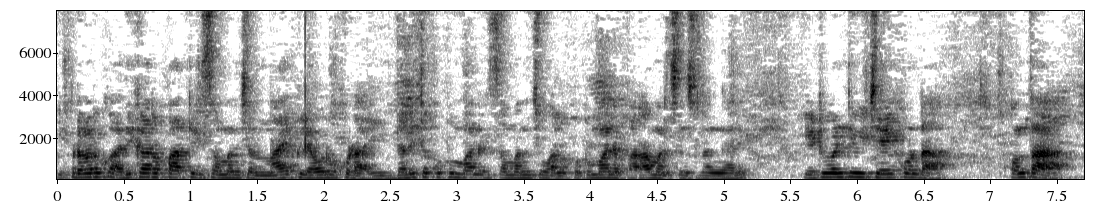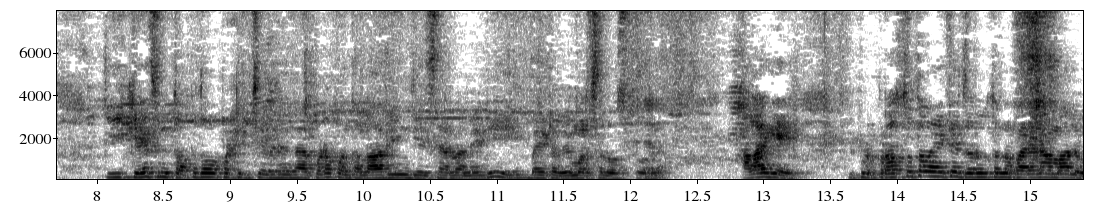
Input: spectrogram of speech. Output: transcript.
ఇప్పటివరకు అధికార పార్టీకి సంబంధించిన నాయకులు ఎవరు కూడా ఈ దళిత కుటుంబానికి సంబంధించి వాళ్ళ కుటుంబాన్ని పరామర్శించడం కానీ ఎటువంటివి చేయకుండా కొంత ఈ కేసును తప్పుదోవ పట్టించే విధంగా కూడా కొంత లాబింగ్ చేశారు అనేది బయట విమర్శలు వస్తున్నాయి. అలాగే ఇప్పుడు ప్రస్తుతం అయితే జరుగుతున్న పరిణామాలు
